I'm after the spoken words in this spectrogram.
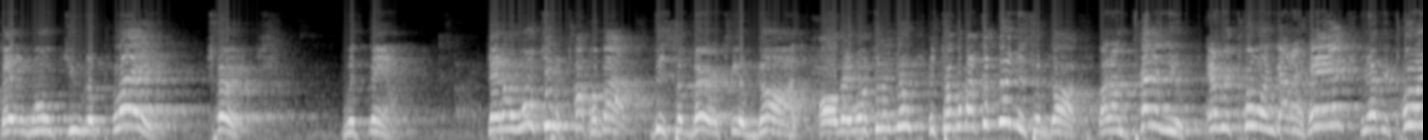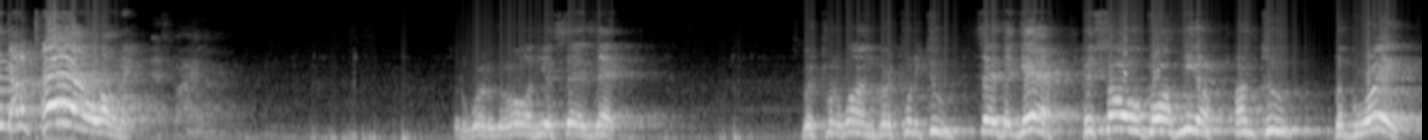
They want you to play church with them. They don't want you to talk about the severity of God. All they want you to do is talk about the goodness of God. But I'm telling you, every coin got a head and every coin got a tail on it. So the word of the Lord here says that verse 21, verse 22 says that, yeah, his soul draweth near unto the grave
